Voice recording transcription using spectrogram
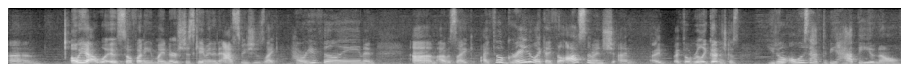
Um, oh yeah, well, it was so funny. My nurse just came in and asked me. She was like, "How are you feeling?" And um, I was like, "I feel great. Like I feel awesome." And she, I'm, I, I feel really good. And she goes, "You don't always have to be happy, you know."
